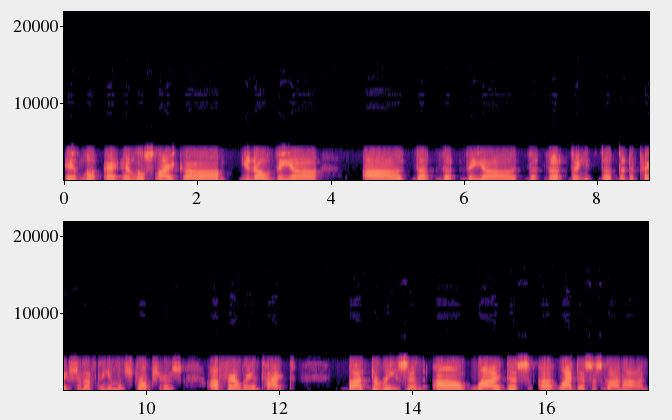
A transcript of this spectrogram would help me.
it look it looks like uh, you know the uh, uh, the the the, uh, the the the the the depiction of the human structures are fairly intact. But the reason uh, why this uh, why this has gone on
